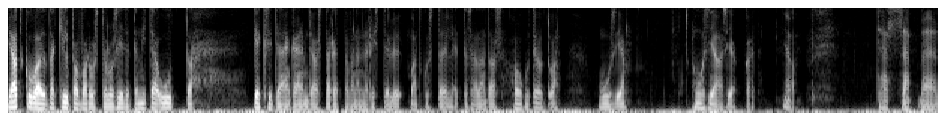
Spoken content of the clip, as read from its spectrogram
jatkuva tota kilpavarustelu siitä, että mitä uutta keksitäänkään, mitä olisi tarjottavana risteilymatkustajille, että saadaan taas houkuteltua uusia, uusia asiakkaita. Joo. Tässä ää,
